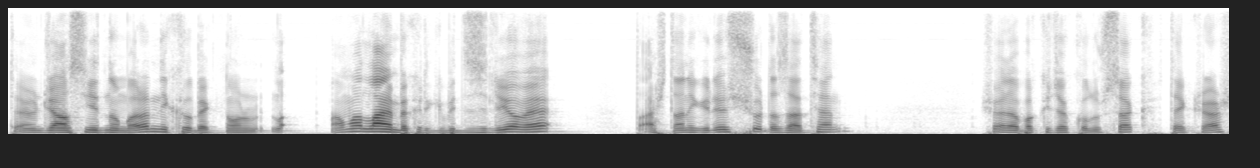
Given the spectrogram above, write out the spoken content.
Terry Johnson 7 numara. Nickelback normal ama linebacker gibi diziliyor ve taştanı geliyor. Şurada zaten şöyle bakacak olursak tekrar.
